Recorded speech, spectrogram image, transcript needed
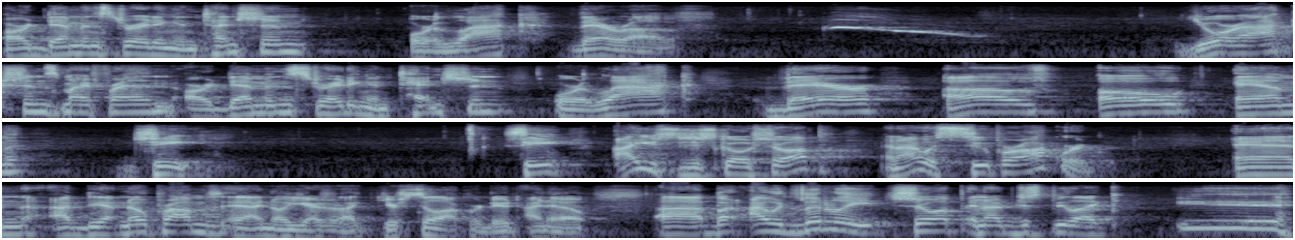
are demonstrating intention or lack thereof. Your actions, my friend, are demonstrating intention or lack thereof. OMG. See, I used to just go show up and I was super awkward. And I've got no problems. And I know you guys are like, you're still awkward, dude. I know. Uh, but I would literally show up and I'd just be like, eh.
